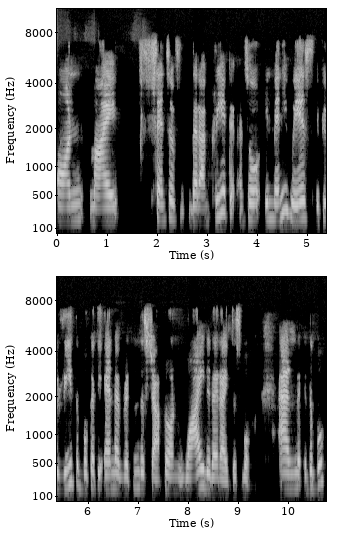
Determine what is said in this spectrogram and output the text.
on my sense of that I'm creative. And so in many ways, if you read the book at the end, I've written this chapter on why did I write this book? And the book,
